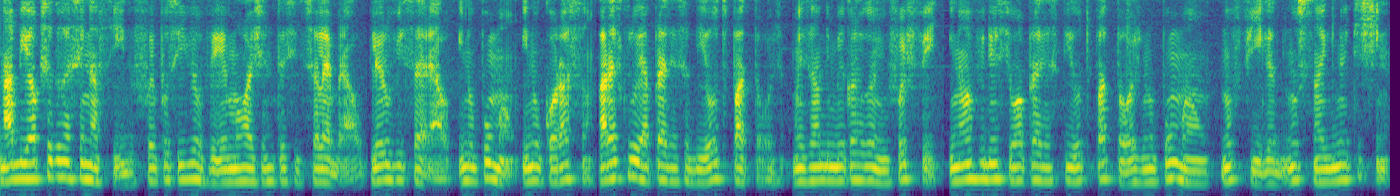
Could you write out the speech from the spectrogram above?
Na biópsia do recém-nascido, foi possível ver hemorragia no tecido cerebral, pleurovisceral e no pulmão e no coração. Para excluir a presença de outros patógenos, um exame de microorganismo foi feito e não evidenciou a presença de outro patógeno no pulmão, no fígado, no sangue e no intestino.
